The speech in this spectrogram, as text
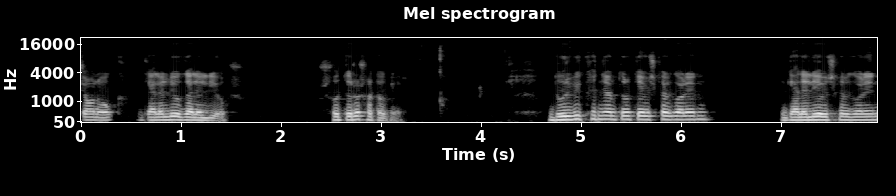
জনক গ্যালিলিও গ্যালিলিও, সতেরো শতকের। দূরবীক্ষণ যন্ত্রকে আবিষ্কার করেন? গ্যালিলিও আবিষ্কার করেন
